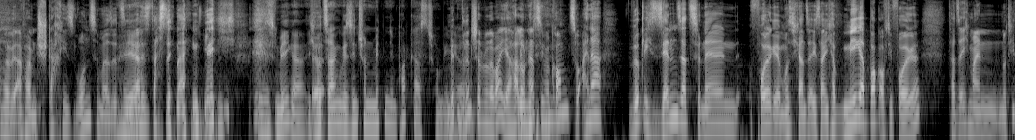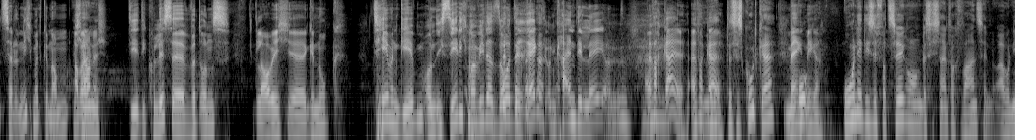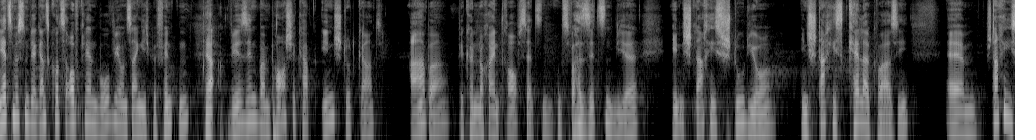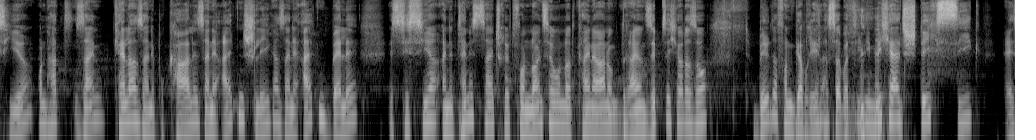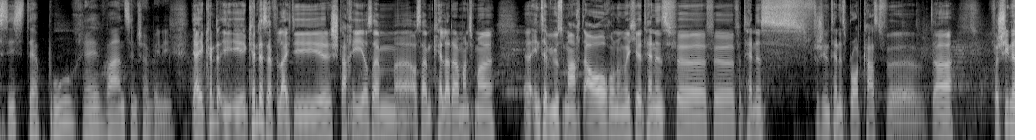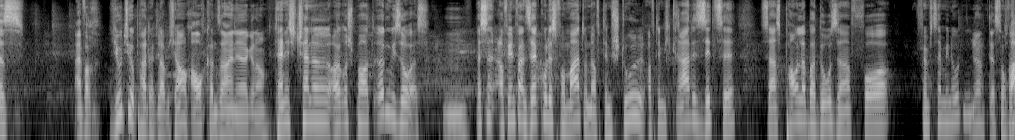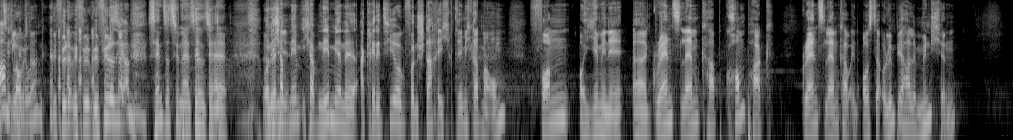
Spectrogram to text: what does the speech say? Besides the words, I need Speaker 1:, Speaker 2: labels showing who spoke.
Speaker 1: an, weil wir einfach im Stachis Wohnzimmer sitzen.
Speaker 2: Ja.
Speaker 1: Wie geil ist das denn eigentlich?
Speaker 2: Das ist mega. Ich
Speaker 1: Ja.
Speaker 2: würde sagen, wir sind schon mitten im Podcast schon wieder.
Speaker 1: Mittendrin stand nur dabei. Ja, hallo und herzlich willkommen zu einer wirklich sensationellen Folge, muss ich ganz ehrlich sagen. Ich habe mega Bock auf die Folge. Tatsächlich meinen Notizzettel nicht mitgenommen,
Speaker 2: Ich
Speaker 1: aber
Speaker 2: auch nicht.
Speaker 1: die, die Kulisse wird uns, glaube ich, äh, genug Themen geben und ich sehe dich mal wieder so direkt und kein Delay und einfach geil, einfach geil.
Speaker 2: Das ist gut, gell?
Speaker 1: Me
Speaker 2: Oh.
Speaker 1: Mega.
Speaker 2: Ohne diese Verzögerung, das ist einfach Wahnsinn. Aber jetzt müssen wir ganz kurz aufklären, wo wir uns eigentlich befinden.
Speaker 1: Ja.
Speaker 2: Wir sind beim Porsche Cup in Stuttgart, aber wir können noch einen draufsetzen. Und zwar sitzen wir in Stachis Studio, in Stachis Keller quasi. Ähm, Stachi ist hier und hat seinen Keller, seine Pokale, seine alten Schläger, seine alten Bälle. Es ist hier eine Tenniszeitschrift von 1900, keine Ahnung, 73 oder so. Bilder von Gabriela Sabatini, Michael Stich, Sieg. Es ist der pure Wahnsinn, Schabini.
Speaker 1: Ja, ihr, könnt, ihr, ihr kennt das ja vielleicht, die Stachi aus seinem, äh, aus seinem Keller da manchmal äh, Interviews macht auch und irgendwelche Tennis für, für, für Tennis, verschiedene Tennis-Broadcasts, äh, da verschiedenes einfach
Speaker 2: YouTube hat er, glaube ich, auch.
Speaker 1: auch kann sein, ja, genau.
Speaker 2: Tennis Channel, Eurosport, irgendwie sowas. Das ist auf jeden Fall ein sehr cooles Format und auf dem Stuhl, auf dem ich gerade sitze, saß Paula Badosa vor 15 Minuten.
Speaker 1: Ja, der ist noch
Speaker 2: 20
Speaker 1: warm, glaube ich, ne? Wie fühlt, er- wie, fühlt, wie fühlt er sich an?
Speaker 2: Sensationell, sensationell.
Speaker 1: Und
Speaker 2: Wenn
Speaker 1: ich habe neben, ich hab neben mir eine Akkreditierung von Stach. Ich drehe mich gerade mal um. Von, oh Jemine, äh, Grand Slam Cup, Compact Grand Slam Cup aus der Olympiahalle München.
